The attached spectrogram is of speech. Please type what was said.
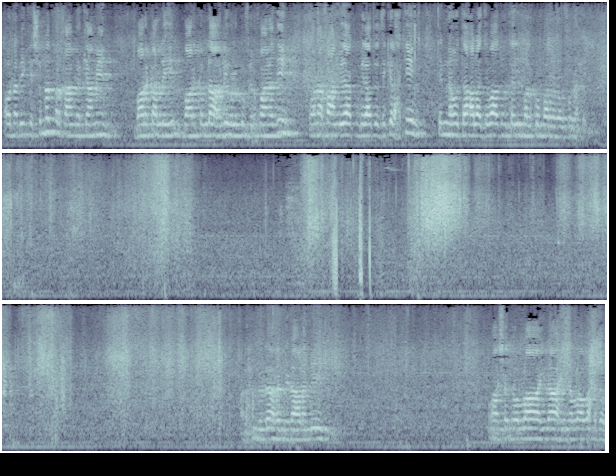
اور نبی کی سنت پر قائم رکھے امین بارک اللہ بارک اللہ علیہ ولکم فرقان الدین و نفان میرات ذکر حکیم ان لله رب العالمين. وأشهد الله إله إلا الله وحده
